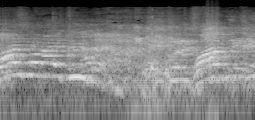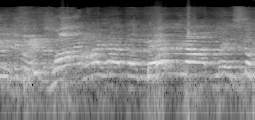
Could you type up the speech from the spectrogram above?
Why would I do that? Why would Why? I have a Marriott list of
